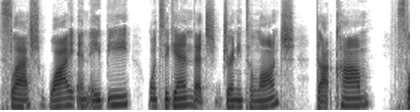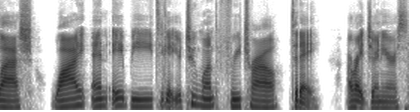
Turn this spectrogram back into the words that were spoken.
slash YNAB. Once again, that's journeytolaunch.com slash YNAB to get your two month free trial today. All right, journeyers.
